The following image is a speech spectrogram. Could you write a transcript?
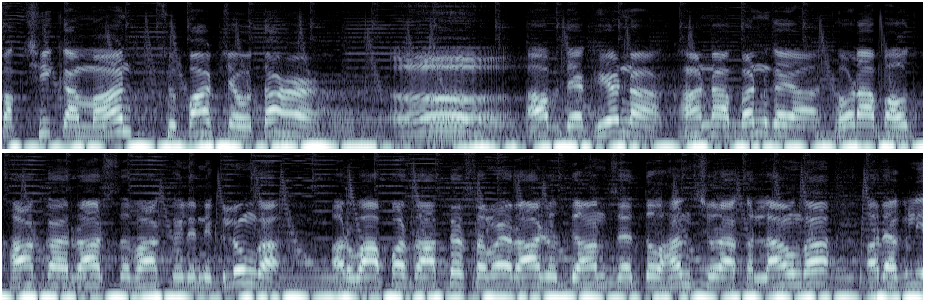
पक्षी का मांस सुपाच्य होता है। अब देखिए ना खाना बन गया थोड़ा बहुत खाकर राजसभा के लिए निकलूँगा और वापस आते समय राज उद्यान से दो हंस चुरा कर लाऊँगा और अगली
